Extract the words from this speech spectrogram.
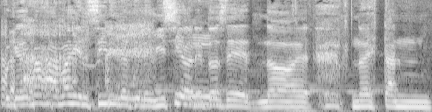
porque además amas el cine y la televisión, Sí. entonces no, no es tan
